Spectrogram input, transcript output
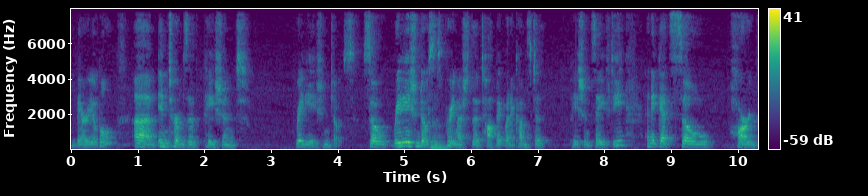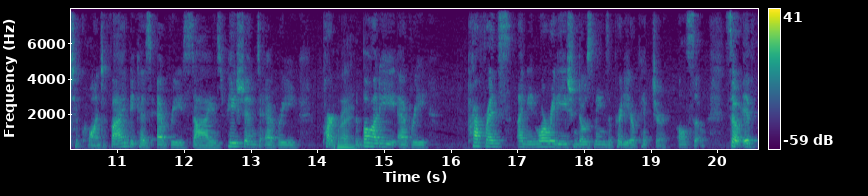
variable um, in terms of patient radiation dose. So radiation dose mm. is pretty much the topic when it comes to patient safety. And it gets so hard to quantify because every sized patient, every part right. of the body, every preference. I mean, more radiation dose means a prettier picture, also. So if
